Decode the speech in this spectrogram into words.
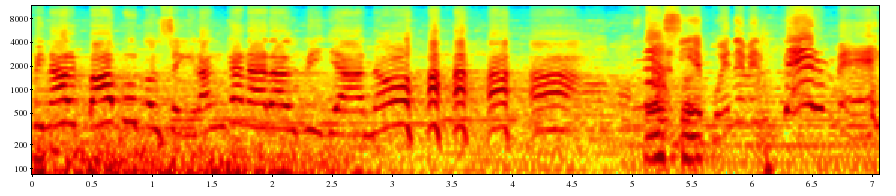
final, Papu, conseguirán ganar al villano. Nadie puede vencerme.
